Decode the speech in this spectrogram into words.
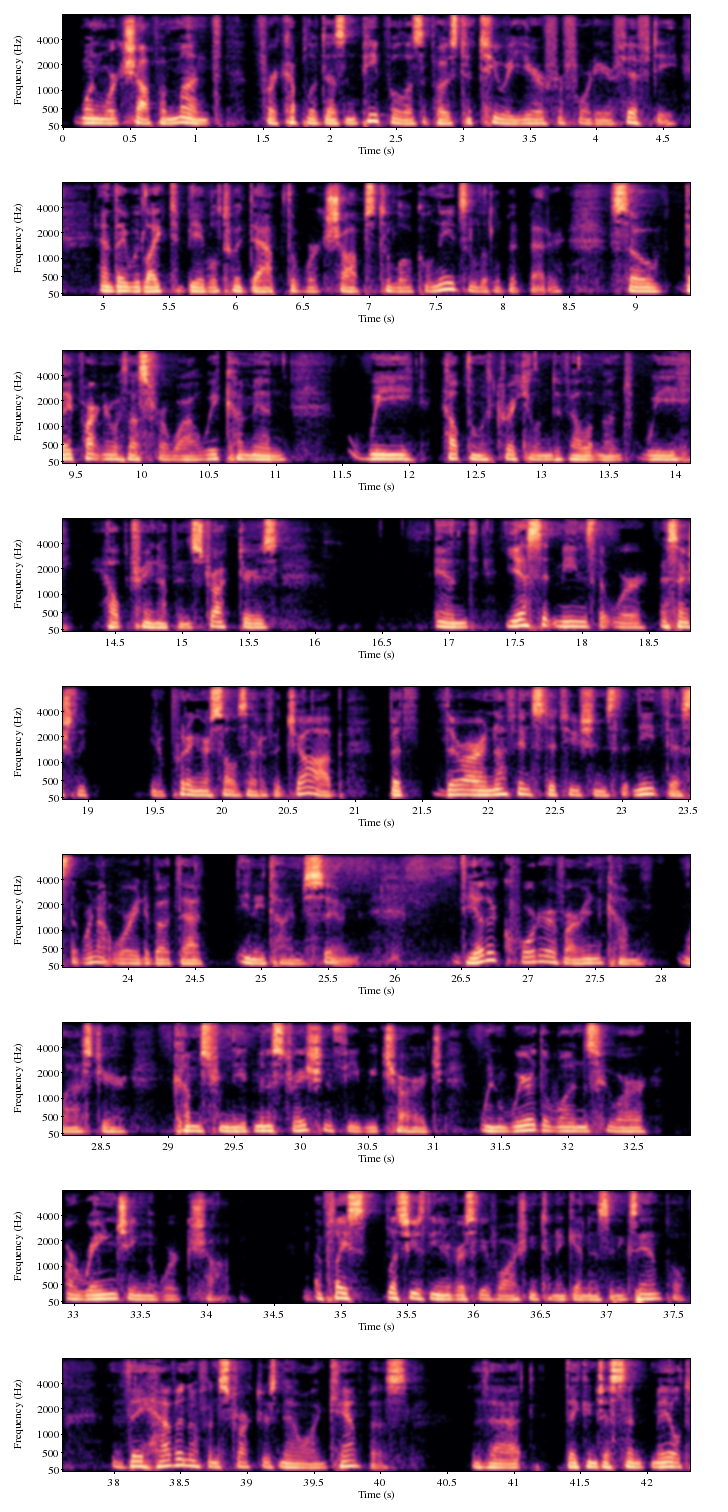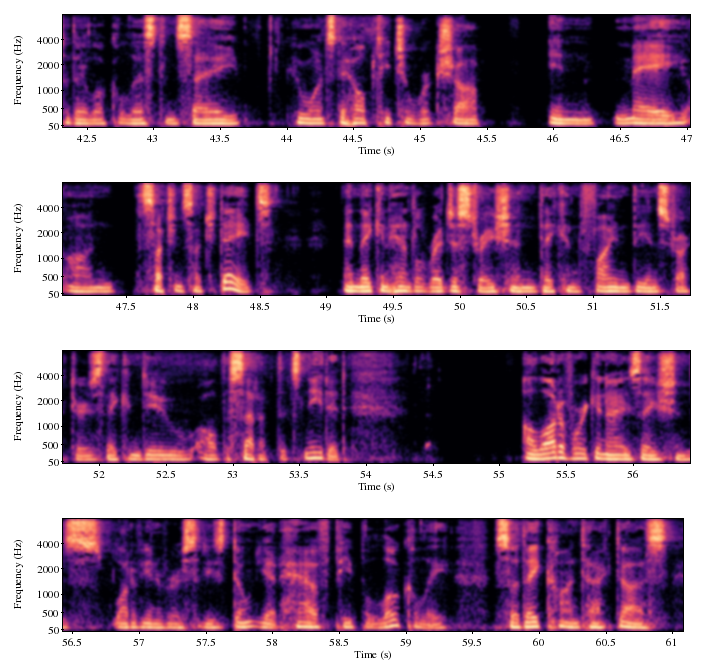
one workshop a month for a couple of dozen people as opposed to two a year for 40 or 50. And they would like to be able to adapt the workshops to local needs a little bit better. So they partner with us for a while. We come in, we help them with curriculum development, we help train up instructors. And yes, it means that we're essentially you know, putting ourselves out of a job, but there are enough institutions that need this that we're not worried about that anytime soon. The other quarter of our income last year comes from the administration fee we charge when we're the ones who are arranging the workshop. A place, let's use the University of Washington again as an example. They have enough instructors now on campus that they can just send mail to their local list and say, who wants to help teach a workshop in May on such and such dates? And they can handle registration, they can find the instructors, they can do all the setup that's needed a lot of organizations, a lot of universities don't yet have people locally, so they contact us.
